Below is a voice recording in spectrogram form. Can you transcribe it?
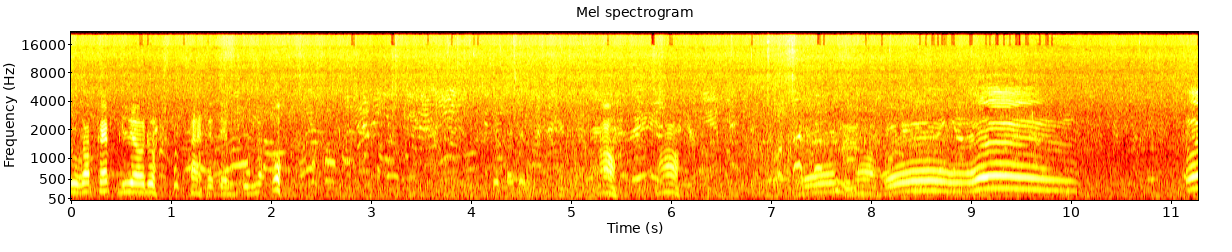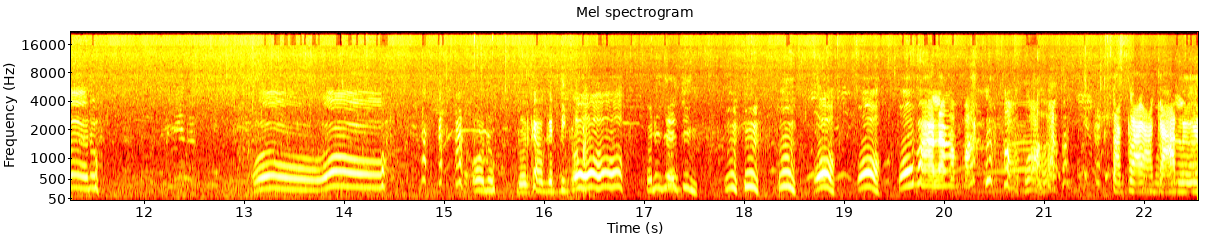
ดูครับแป๊บเดียวดูเต็มพุงแล้วโอ้เอ้าเอ้าเอออยู่นอกเออเออเออดูโอ้โอ้โอ้ดูโดนเข้ากระติกโอ้โอ้โอ้คนนี้ใหญ่จริงโอ้โอ้โอ้มาแล้วครับมาตากลางอาการเลย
